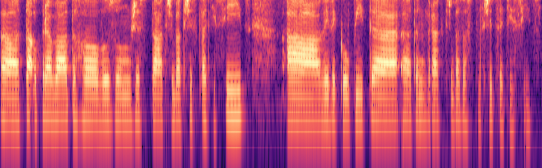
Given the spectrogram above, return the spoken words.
A ta oprava toho vozu může stát třeba 300 tisíc a vy vykoupíte ten vrak třeba za 130 tisíc.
